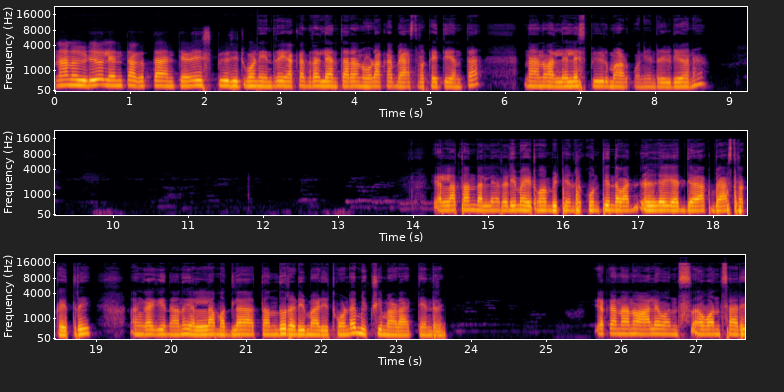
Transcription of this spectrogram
ನಾನು ವಿಡಿಯೋ ಲೆಂತ್ ಆಗುತ್ತಾ ಅಂತೇಳಿ ಸ್ಪೀಡ್ ಇಟ್ಕೊಂಡೀನಿ ರೀ ಯಾಕಂದ್ರೆ ಅಲ್ಲಿ ಅಂತಾರ ನೋಡೋಕೆ ಬೇಸ್ರ ಆಕೈತಿ ಅಂತ ನಾನು ಅಲ್ಲೆಲ್ಲೇ ಸ್ಪೀಡ್ ಮಾಡ್ಕೊಂಡೀನಿ ರೀ ವಿಡಿಯೋನ ಎಲ್ಲ ತಂದು ಅಲ್ಲೇ ರೆಡಿ ಮಾಡಿ ಇಟ್ಕೊಂಡ್ಬಿಟ್ಟೀನಿ ರೀ ಕುಂತಿಂದ ಒಳ್ಳೆ ಎದ್ದೇಳಕ್ಕೆ ಹೇಳಕ್ಕೆ ಬೇಸ್ರ ಆಕೈತೆ ರೀ ಹಂಗಾಗಿ ನಾನು ಎಲ್ಲ ಮೊದ್ಲ ತಂದು ರೆಡಿ ಮಾಡಿ ಇಟ್ಕೊಂಡೆ ಮಿಕ್ಸಿ ಮಾಡತ್ತೇನೆ ರೀ ಯಾಕೆ ನಾನು ಆಲೇ ಒಂದು ಒಂದು ಸಾರಿ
